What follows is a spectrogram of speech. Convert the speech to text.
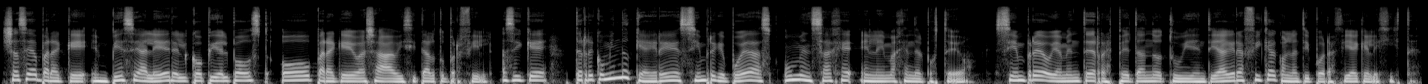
ya sea para que empiece a leer el copy del post o para que vaya a visitar tu perfil. Así que te recomiendo que agregues siempre que puedas un mensaje en la imagen del posteo, siempre obviamente respetando tu identidad gráfica con la tipografía que elegiste.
